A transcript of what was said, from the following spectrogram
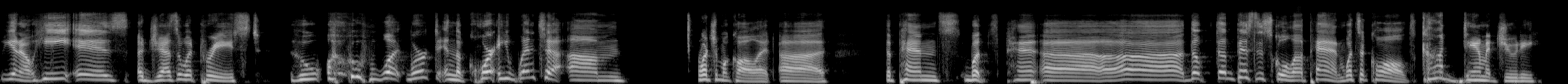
You know, he is a Jesuit priest who who what worked in the court. He went to um what you call it? Uh, the Penn's what's Penn? Uh, the the business school at Penn. What's it called? God damn it, Judy!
